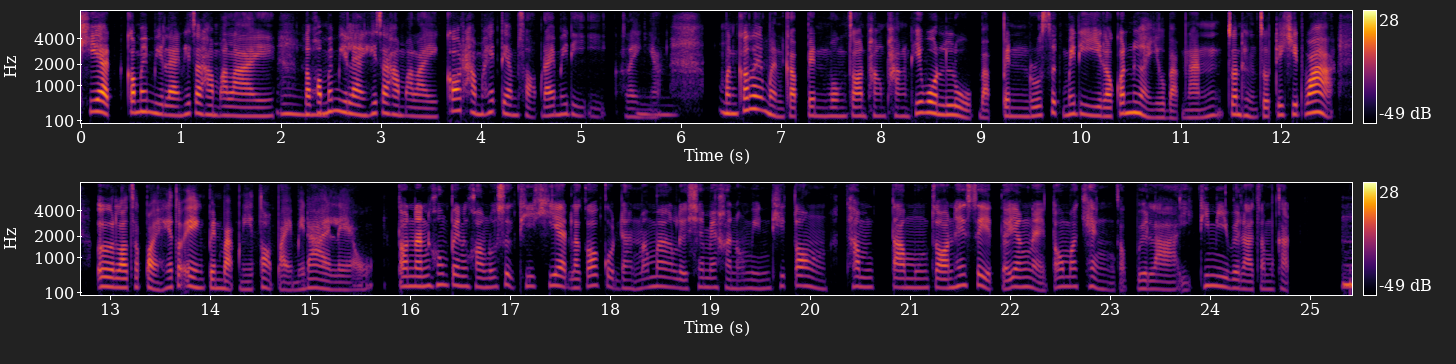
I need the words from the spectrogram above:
เครียดก็ไม่มีแรงที่จะทำอะไร แล้วพอไม่มีแรงที่จะทำอะไร ก็ทำให้เตรียมสอบได้ไม่ดีอีกอะไรอย่างเงี้ย มันก็เลยเหมือนกับเป็นวงจรพังๆ ที่วนลูปแบบเป็นรู้สึกไม่ดีแล้วก็เหนื่อยอยู่แบบนั้น จนถึงจุดที่คิดว่า เออ เราจะปล่อยให้ตัวเองเป็นแบบนี้ต่อไปไม่ได้แล้ว ตอนนั้นคงเป็นความรู้สึกที่เครียดแล้วก็กดดันมากๆเลยใช่ไหมคะน้องมิ้นที่ต้องทำตามวงจรให้เสร็จแล้วยังไหนต้องมาแข่งกับเวลาอีกที่มีเวลาจำกัด อื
